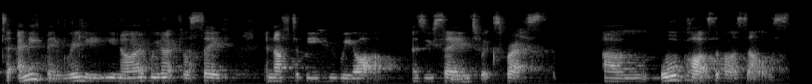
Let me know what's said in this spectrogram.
to anything really, you know, if we don't feel safe enough to be who we are, as you say, and to express um, all parts of ourselves.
